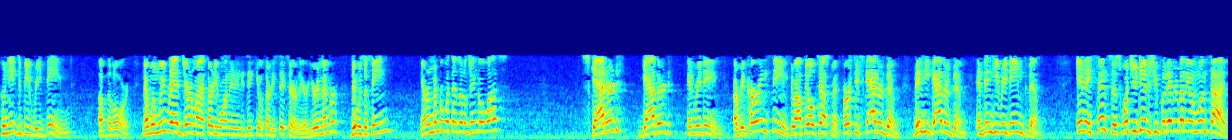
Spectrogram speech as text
who need to be redeemed of the Lord. Now, when we read Jeremiah 31 and Ezekiel 36 earlier, you remember? There was a theme. Y'all remember what that little jingle was? Scattered, gathered, and redeemed. A recurring theme throughout the Old Testament. First, He scattered them, then He gathered them, and then He redeemed them. In a census, what you did is you put everybody on one side.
